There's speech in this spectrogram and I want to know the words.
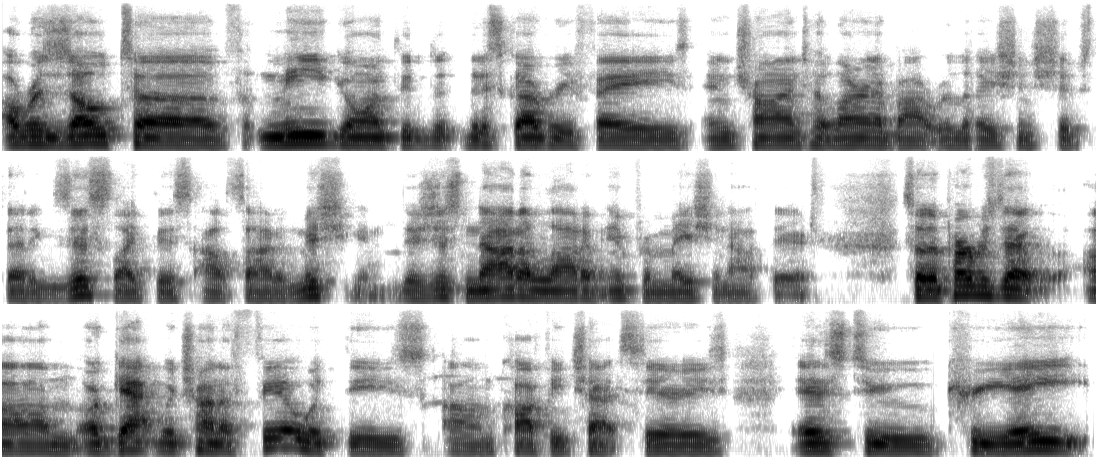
a result of me going through the discovery phase and trying to learn about relationships that exist like this outside of Michigan. There's just not a lot of information out there. So the purpose that, um, or gap we're trying to fill with these um, coffee chat series is to create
